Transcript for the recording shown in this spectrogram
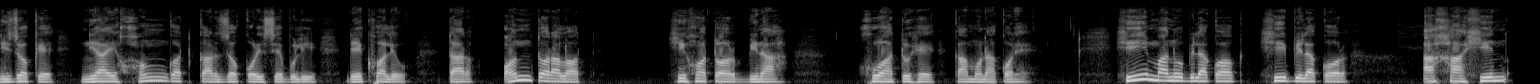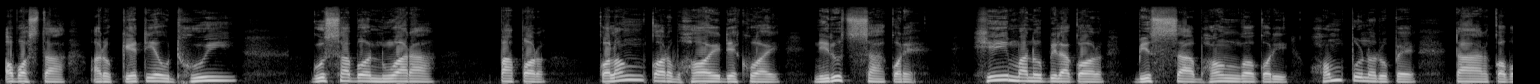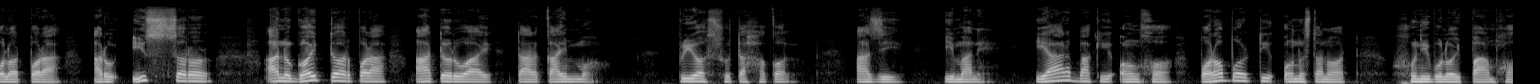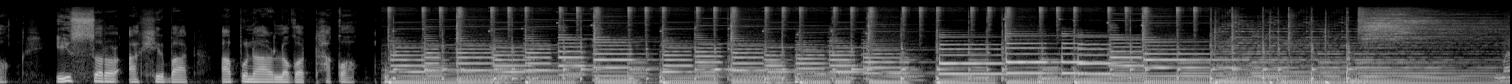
নিজকে ন্যায়সংগত কাৰ্য কৰিছে বুলি দেখুৱালেও তাৰ অন্তৰালত সিহঁতৰ বিনাশ হোৱাটোহে কামনা কৰে। সি মানুহবিলাকক সিবিলাকৰ আশাহীন অৱস্থা আৰু কেতিয়াও ধুই গুচাব নোৱাৰা পাপৰ কলংকৰ ভয় দেখুৱাই নিৰুৎসাহ কৰে। সি মানুহবিলাকৰ বিশ্বাস ভংগ কৰি সম্পূৰ্ণৰূপে তাৰ কবলত পৰা আৰু ঈশ্বৰৰ আনুগত্যৰ পৰা আঁতৰোৱাই তাৰ কাম্য। প্ৰিয় শ্ৰোতাসকল আজি ইমানে ইয়াৰ বাকী অংশ পৰৱৰ্তী অনুষ্ঠানত শুনিবলৈ পাম হওক। ঈশ্বৰৰ আশীৰ্বাদ আপোনাৰ লগত থাকক।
